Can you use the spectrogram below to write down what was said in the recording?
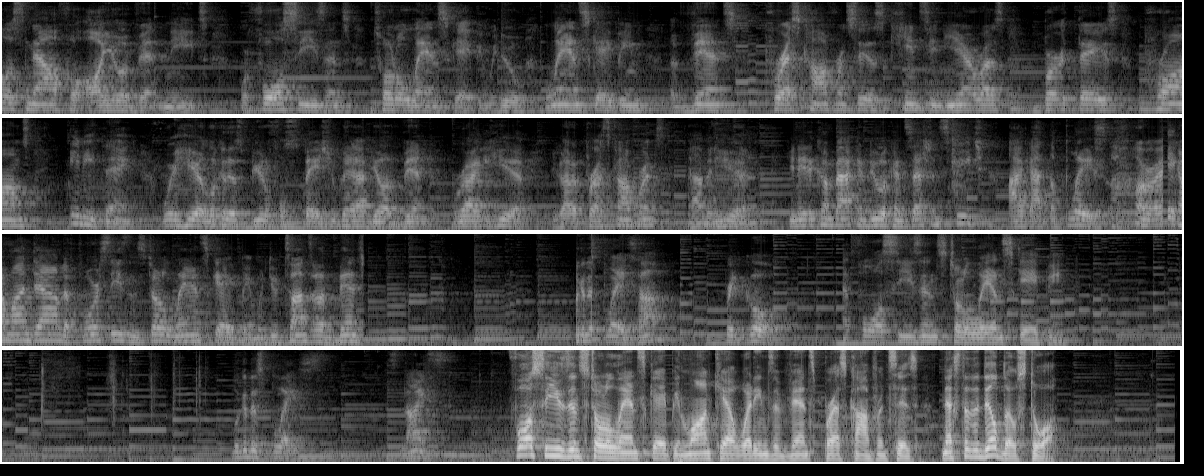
Call us now for all your event needs. We're Four Seasons, Total Landscaping. We do landscaping, events, press conferences, quinceañeras, birthdays, proms, anything. We're here. Look at this beautiful space. You could have your event right here. You got a press conference? Have it here. You need to come back and do a concession speech? I got the place. All right, come on down to Four Seasons Total Landscaping. We do tons of events. This place, huh? Pretty cool. At Four Seasons Total Landscaping. Look at this place. It's nice. Four Seasons Total Landscaping, lawn care, weddings, events, press conferences. Next to the dildo store.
